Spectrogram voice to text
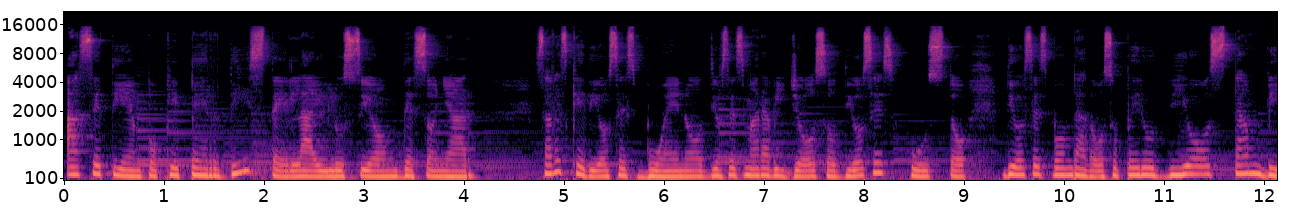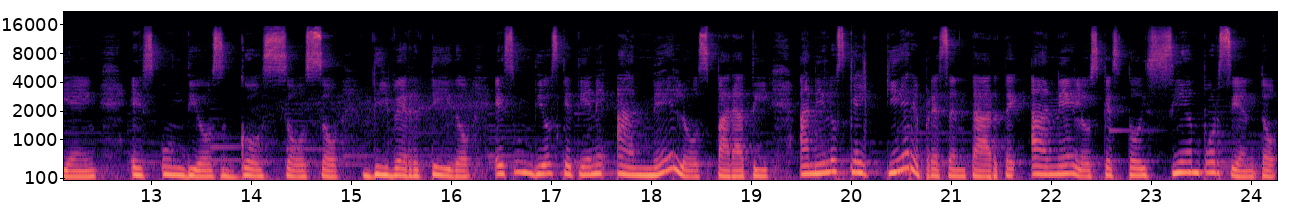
hace tiempo que perdiste la ilusión de soñar. Sabes que Dios es bueno, Dios es maravilloso, Dios es justo, Dios es bondadoso, pero Dios también es un Dios gozoso, divertido, es un Dios que tiene anhelos para ti, anhelos que Él quiere presentarte, anhelos que estoy 100%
